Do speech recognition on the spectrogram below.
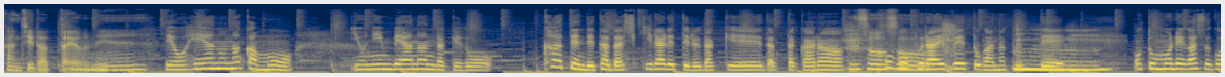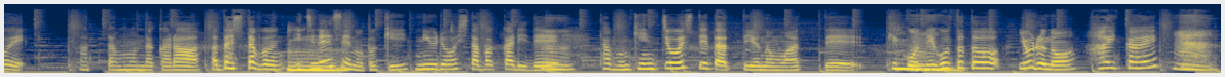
感じだったよね。でお部屋の中も4人部屋なんだけどカーテンでただ仕切られてるだけだったからほぼプライベートがなくて音漏れがすごいあったもんだから私多分1年生の時入寮したばっかりで、うん、多分緊張してたっていうのもあって結構寝言と夜の徘徊、うん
